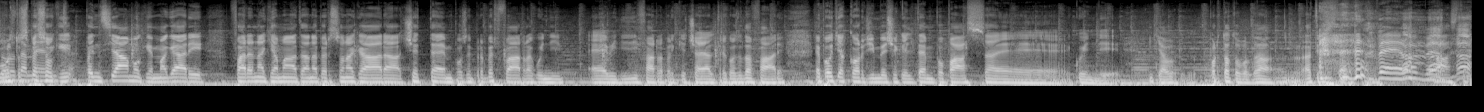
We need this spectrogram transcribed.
molto spesso che pensiamo che magari fare una chiamata a una persona cara c'è tempo sempre per farla, quindi eviti di farla perché c'hai altre cose da fare. E poi ti accorgi invece che il tempo passa e quindi mi ho portato la, la tristezza. È vero, è vero. Basta, Cioè,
